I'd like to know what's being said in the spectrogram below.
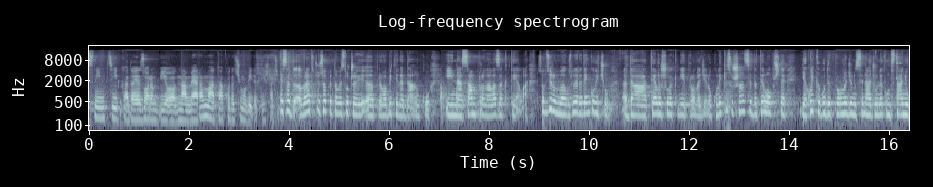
snimci kada je Zoran bio na merama, tako da ćemo videti šta će E sad, vratit ću se opet na ovaj slučaj e, prvobiti na Danku i na sam pronalazak tela. S obzirom, e, gospodine Radenkoviću, da telo još uvek nije pronađeno, kolike su šanse da telo uopšte, i ako ikad bude pronađeno, se nađe u nekom stanju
